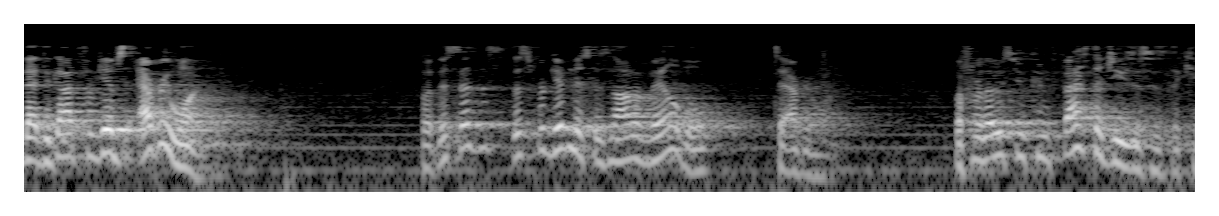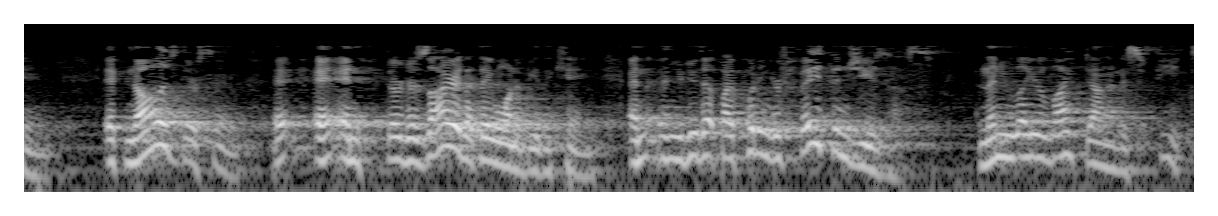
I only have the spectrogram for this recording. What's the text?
that God forgives everyone. But this says this, this forgiveness is not available to everyone. But for those who confess that Jesus is the King, acknowledge their sin, and, their desire that they want to be the King, and, you do that by putting your faith in Jesus, and then you lay your life down at His feet.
